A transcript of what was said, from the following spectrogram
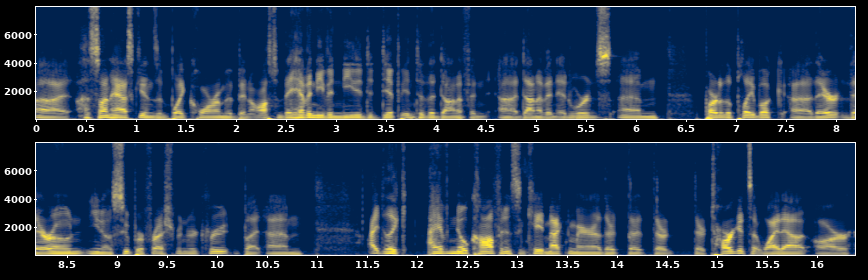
Uh, Hassan Haskins and Blake Corum have been awesome. They haven't even needed to dip into the Donovan uh, Donovan Edwards um, part of the playbook. Uh, their own you know super freshman recruit, but um, I like I have no confidence in Cade McNamara. Their their their their targets at wideout are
